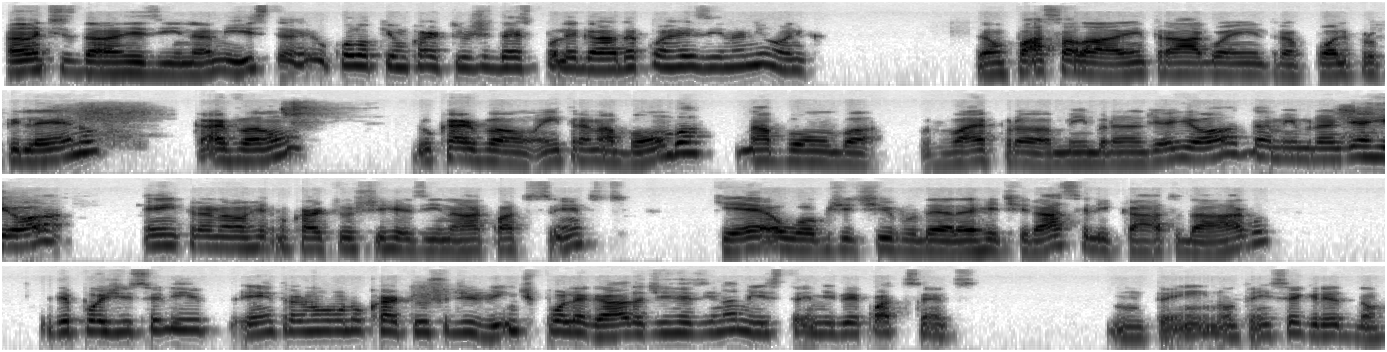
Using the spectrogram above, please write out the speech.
antes da resina mista, eu coloquei um cartucho de 10 polegadas com a resina aniônica. Então passa lá, entra água, entra polipropileno, carvão, do carvão entra na bomba, na bomba vai para a membrana de RO, da membrana de RO entra no, cartucho de resina A400, que é o objetivo dela é retirar silicato da água, e depois disso ele entra no, no cartucho de 20 polegadas de resina mista MB400. Não tem, não tem segredo não,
